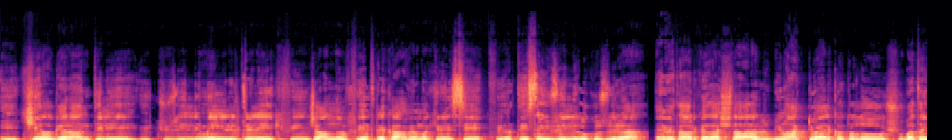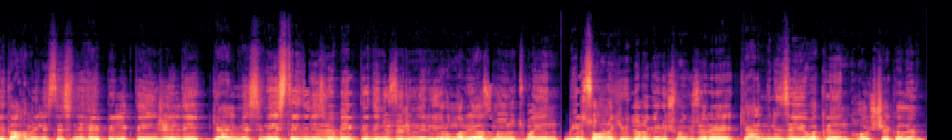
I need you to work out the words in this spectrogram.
2 yıl garantili 350 mililitrelik fincanlı filtre kahve makinesi fiyatı ise 159 lira. Evet arkadaşlar BİM aktüel kataloğu Şubat ayı tahmin listesini hep birlikte inceledik. Gelmesini istediğiniz ve beklediğiniz ürünleri yorumlara yazmayı unutmayın. Bir sonraki videoda görüşmek üzere. Kendinize iyi bakın. Hoşçakalın.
